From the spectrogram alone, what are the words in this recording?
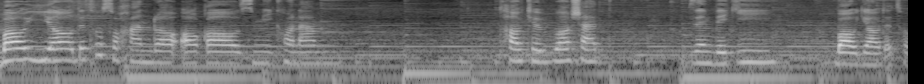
با یاد تو سخن را آغاز می کنم تا که باشد زندگی با یاد تو.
